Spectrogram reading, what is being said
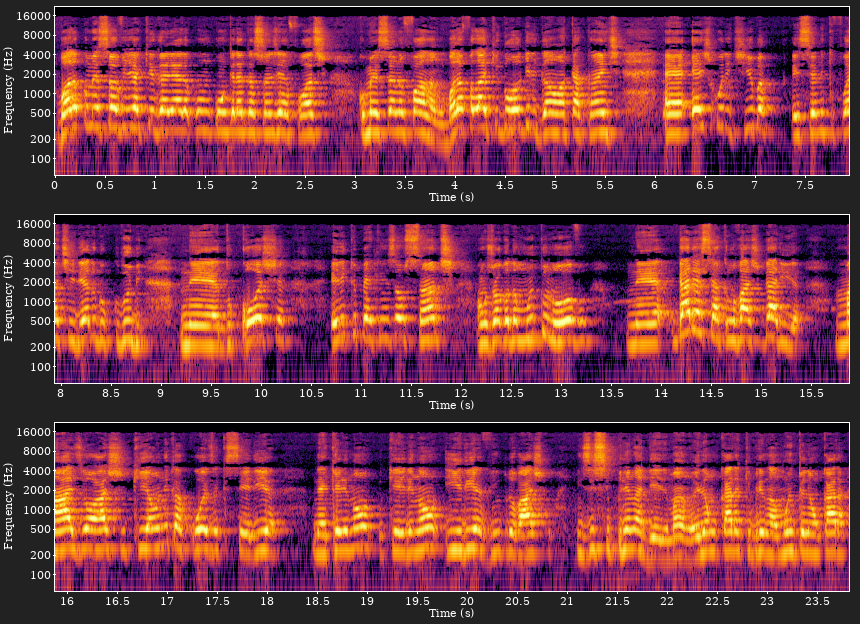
Bora começar o vídeo aqui, galera, com concretações e reforços, começando falando. Bora falar aqui do Rodrigão, atacante, é, ex-Curitiba, esse ano que foi artilheiro do clube, né, do Coxa, ele que pertence ao Santos, é um jogador muito novo, né, daria certo no Vasco, daria, mas eu acho que a única coisa que seria, né, que ele não, que ele não iria vir pro Vasco, indisciplina dele, mano. Ele é um cara que briga muito, ele é um cara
